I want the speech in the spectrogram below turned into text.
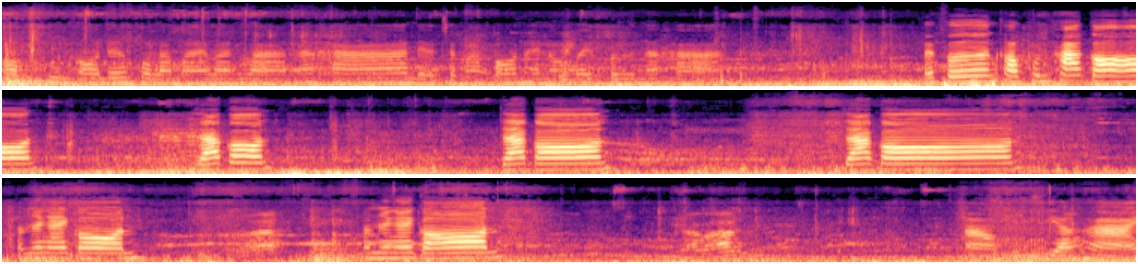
ขอบคุณออเดอร์ผลไม้หวานๆนะคะ เดี๋ยวจะมาป้อนให้น้องใบเฟิร์นนะคะใบเฟิร์นขอบคุณค่ะก่อนจ้าก่อนจ้าก่อนจ้าก่อนทำยังไงก่อนทำยังไงก่อนอ้าวเสียงหาย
